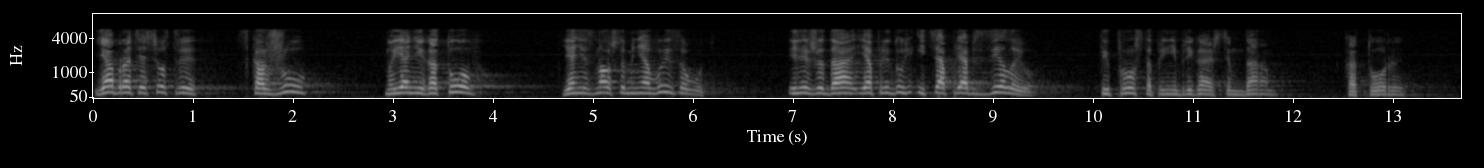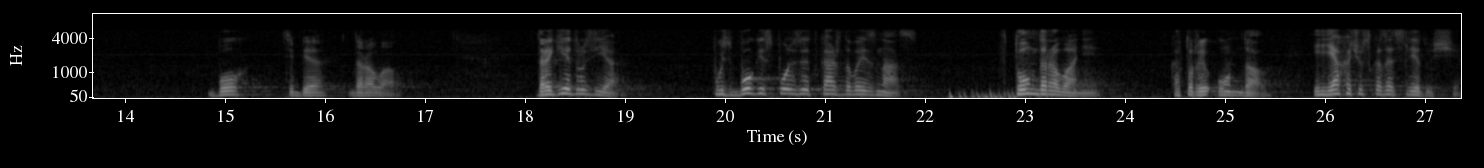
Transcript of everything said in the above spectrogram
я, братья и сестры, скажу, но я не готов, я не знал, что меня вызовут, или же да, я приду и тебя прям сделаю, ты просто пренебрегаешь тем даром, который Бог тебе даровал. Дорогие друзья, пусть Бог использует каждого из нас в том даровании, которое Он дал. И я хочу сказать следующее,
